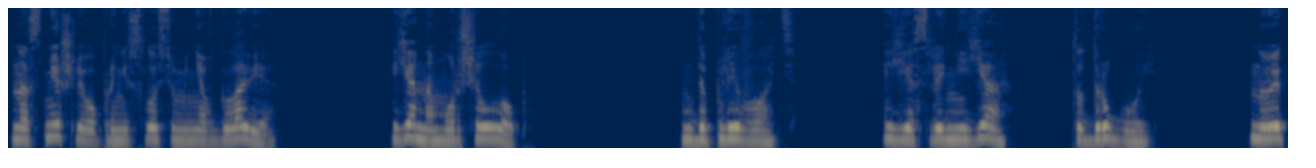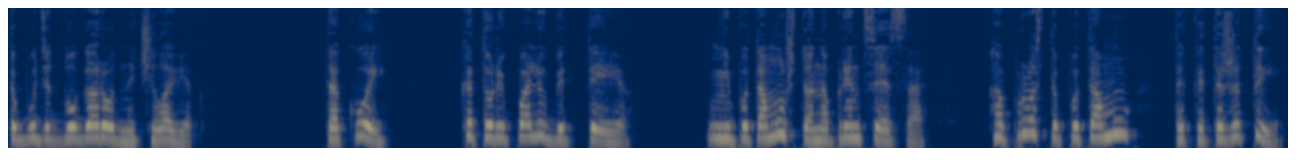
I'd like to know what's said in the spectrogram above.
Насмешливо пронеслось у меня в голове. Я наморщил лоб. Да плевать. Если не я, то другой. Но это будет благородный человек. Такой, который полюбит Тею. Не потому, что она принцесса, а просто потому, так это же ты.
